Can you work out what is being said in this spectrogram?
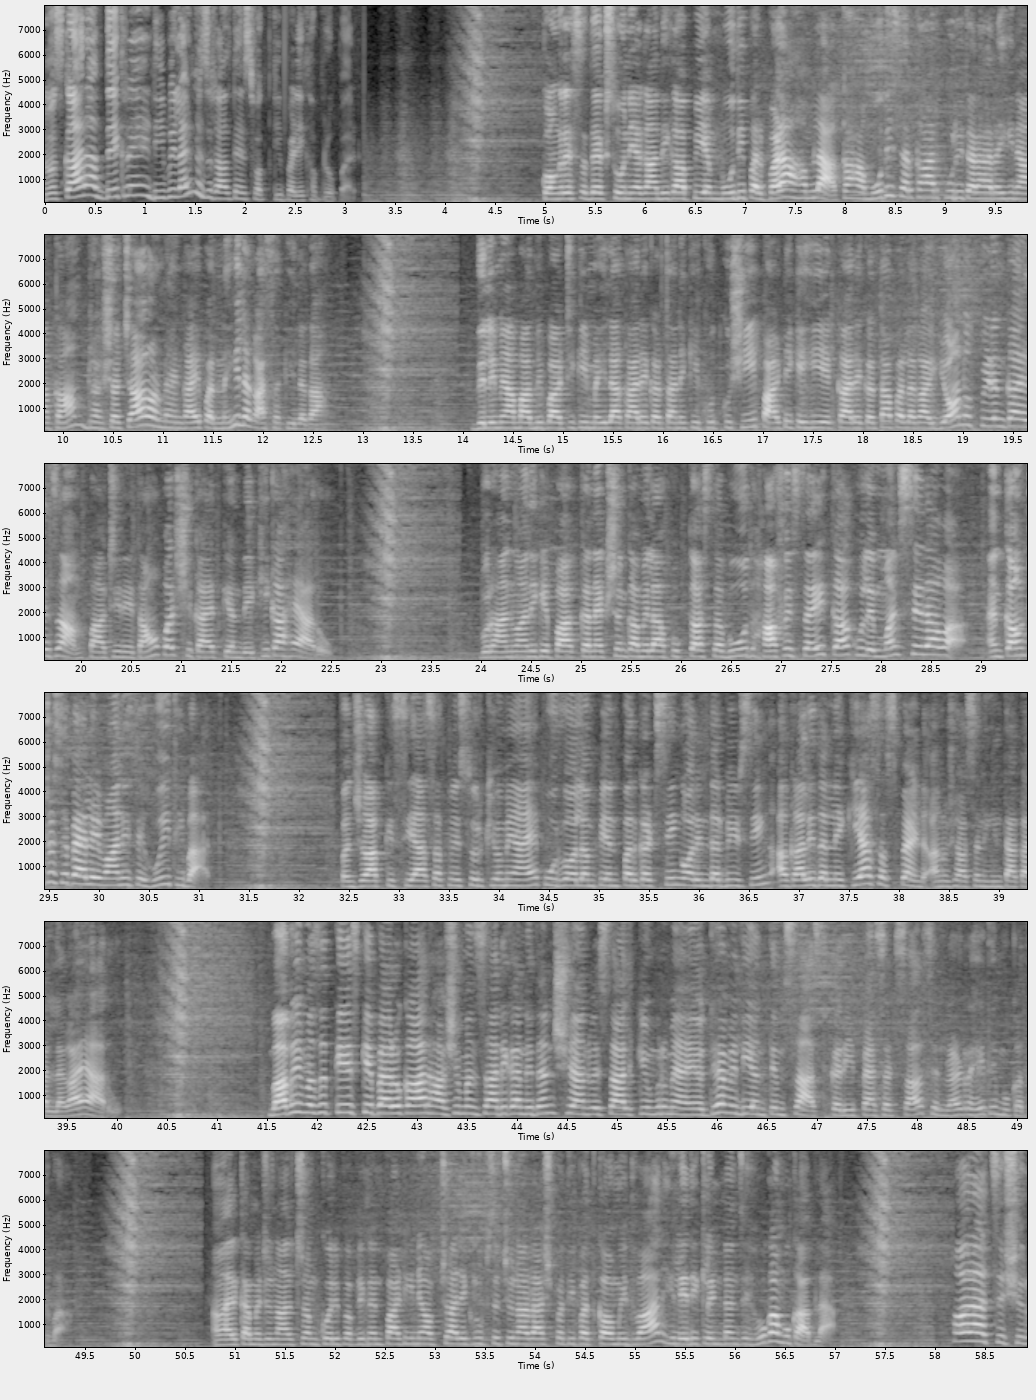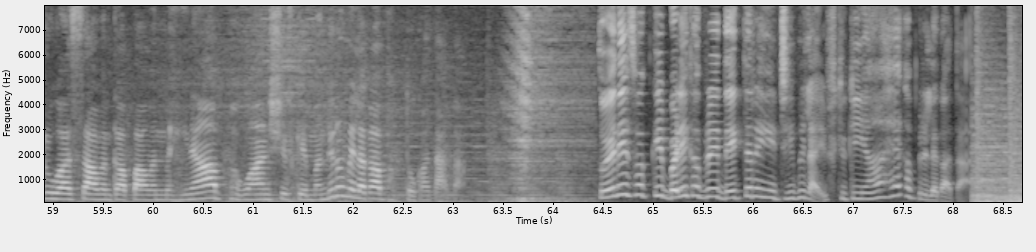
नमस्कार, आप देख रहे हैं डीबी लाइव नज़र डालते हैं इस वक्त की बड़ी खबरों पर। कांग्रेस अध्यक्ष सोनिया गांधी का पीएम मोदी पर बड़ा हमला। कहा, मोदी सरकार पूरी तरह रही नाकाम, भ्रष्टाचार और महँगाई पर नहीं लगा सकी लगा दिल्ली में आम आदमी पार्टी की महिला कार्यकर्ता ने की खुदकुशी। पार्टी के ही एक कार्यकर्ता पर लगा यौन उत्पीड़न का इल्ज़ाम। पार्टी नेताओं पर शिकायत की अनदेखी का है आरोप। बुरहान वानी के पाक कनेक्शन का मिला पुख्ता सबूत। हाफिज सईद का खुले मंच से दावा। एनकाउंटर से पहले वानी से हुई थी बात। पंजाब की सियासत में सुर्खियों में आए पूर्व ओलंपियन प्रगट सिंह और इंदरबीर सिंह। अकाली दल ने किया सस्पेंड। अनुशासनहीनता का लगाया आरोप। बाबरी मस्जिद केस के पैरोकार हाशिम अंसारी का निधन। छियानवे साल की उम्र में अयोध्या में ली अंतिम सांस। करीब पैंसठ साल से लड़ रहे थे मुकदमा। अमेरिका में डोनाल्ड ट्रंप को रिपब्लिकन पार्टी ने औपचारिक रूप से चुना राष्ट्रपति पद का उम्मीदवार, हिलेरी क्लिंटन से होगा मुकाबला। और आज से शुरू हुआ सावन का पावन महीना, भगवान शिव के मंदिरों में लगा भक्तों का तांता। तो यदि इस वक्त की बड़ी खबरें देखते रहिए जीबी लाइव क्योंकि यहाँ है खबरें लगातार।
